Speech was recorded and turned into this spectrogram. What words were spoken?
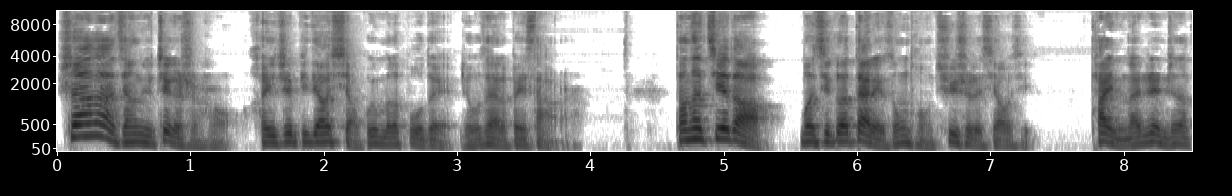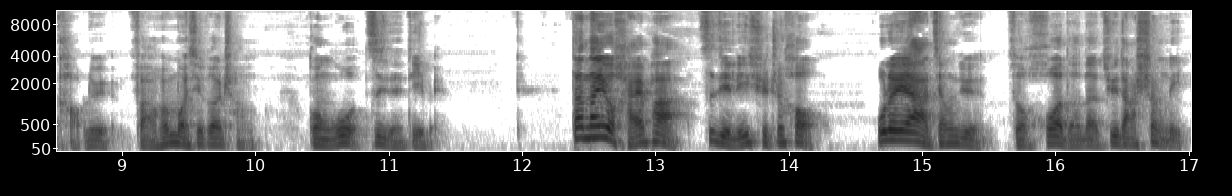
沙安娜将军这个时候和一支比较小规模的部队留在了贝萨尔。当他接到墨西哥代理总统去世的消息，他已经在认真的考虑返回墨西哥城，巩固自己的地位，但他又害怕自己离去之后，乌雷亚将军所获得的巨大胜利。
